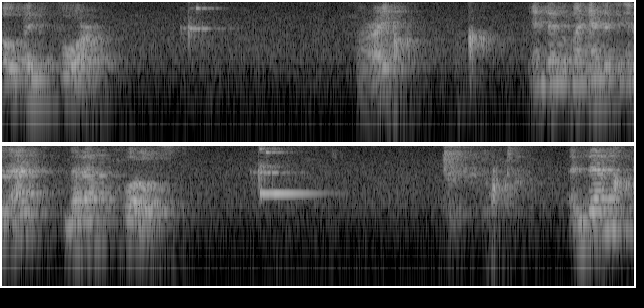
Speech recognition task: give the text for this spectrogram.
open for. All right? And then with my hands I can interact. Meta close. And then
